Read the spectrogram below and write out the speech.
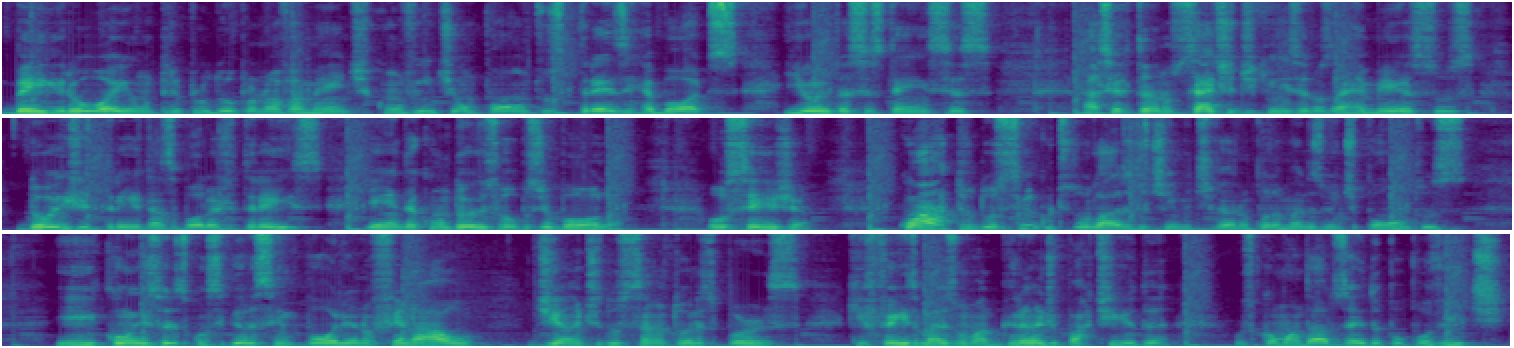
beirou aí um triplo-duplo novamente, com 21 pontos, 13 rebotes e 8 assistências, acertando 7 de 15 nos arremessos, 2 de 3 nas bolas de 3 e ainda com 2 roubos de bola. Ou seja, 4 dos 5 titulares do time tiveram pelo menos 20 pontos, e com isso eles conseguiram se impor ali no final, diante do San Antonio Spurs, que fez mais uma grande partida, os comandados aí do Popovich.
